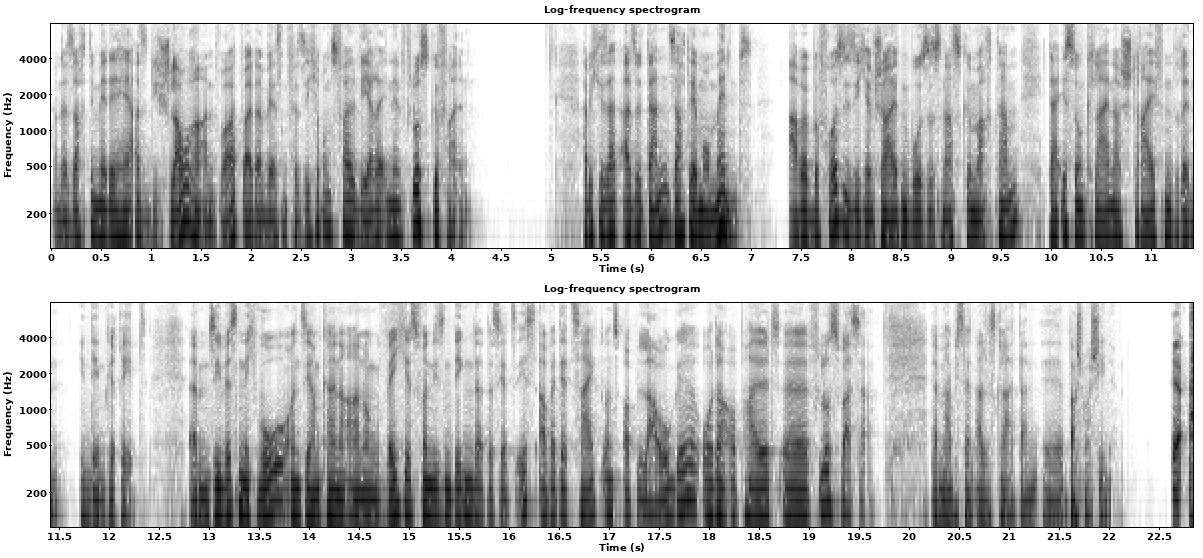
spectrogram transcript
Und da sagte mir der Herr, also die schlauere Antwort, weil dann wäre es ein Versicherungsfall, wäre in den Fluss gefallen. Habe ich gesagt, also dann sagt der Moment, aber bevor Sie sich entscheiden, wo Sie es nass gemacht haben, da ist so ein kleiner Streifen drin in dem Gerät. Ähm, Sie wissen nicht wo und Sie haben keine Ahnung, welches von diesen Dingen da das jetzt ist, aber der zeigt uns, ob Lauge oder ob halt äh, Flusswasser. Ähm, Habe ich gesagt, alles klar, dann äh, Waschmaschine. Ja.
